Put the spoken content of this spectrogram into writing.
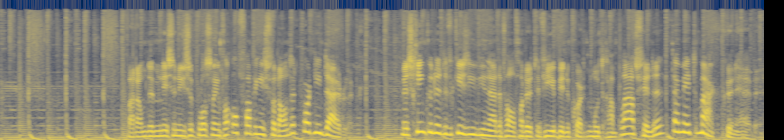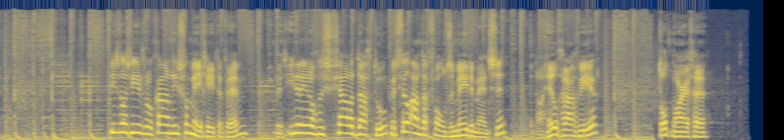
Waarom de minister nu zo plotseling van opvatting is veranderd, wordt niet duidelijk. Misschien kunnen de verkiezingen die na de val van Rutte 4 binnenkort moeten gaan plaatsvinden daarmee te maken kunnen hebben. Dit was hier het lokale nieuws van Megahit FM. Ik wens iedereen nog een sociale dag toe met veel aandacht voor onze medemensen. En dan heel graag weer. Tot morgen.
